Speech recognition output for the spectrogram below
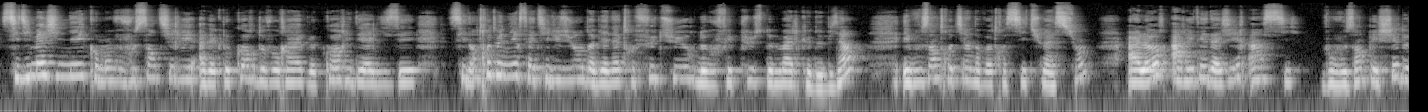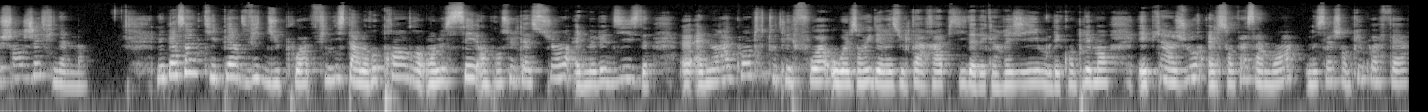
Si d'imaginer comment vous vous sentirez avec le corps de vos rêves, le corps idéalisé, si d'entretenir cette illusion d'un bien-être futur ne vous fait plus de mal que de bien et vous entretient dans votre situation, alors arrêtez d'agir ainsi vous vous empêchez de changer finalement. Les personnes qui perdent vite du poids finissent par le reprendre, on le sait en consultation, elles me le disent, euh, elles me racontent toutes les fois où elles ont eu des résultats rapides avec un régime ou des compléments, et puis un jour elles sont face à moi, ne sachant plus quoi faire.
